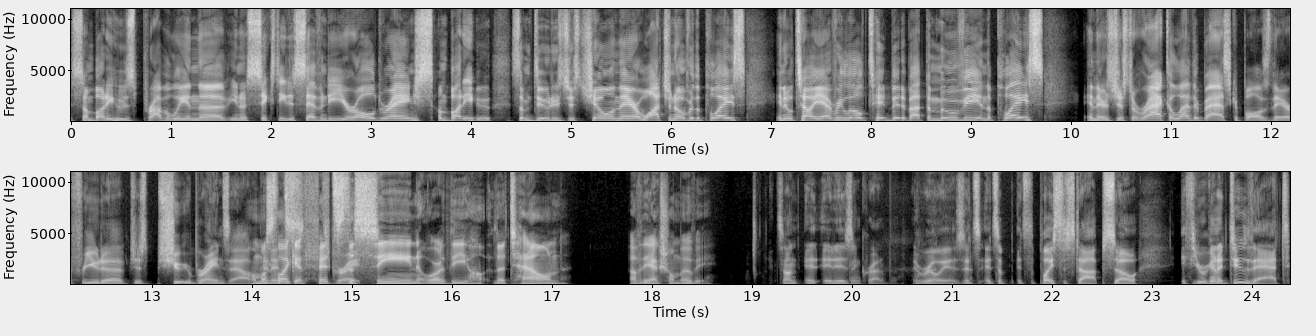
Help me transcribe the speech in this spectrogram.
somebody who's probably in the, you know, 60 to 70 year old range, somebody who some dude who's just chilling there watching over the place, and he'll tell you every little tidbit about the movie and the place. And there's just a rack of leather basketballs there for you to just shoot your brains out. Almost like it fits the scene or the the town of the actual movie. It's on. It, it is incredible. It really is. It's it's a it's the place to stop. So if you were going to do that,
